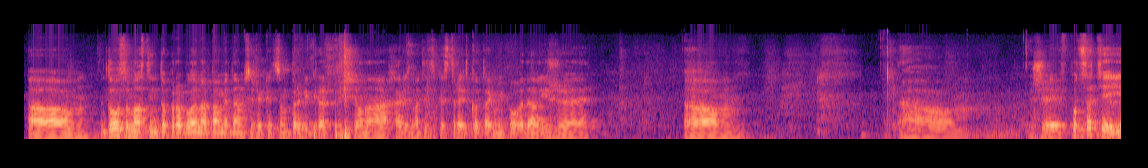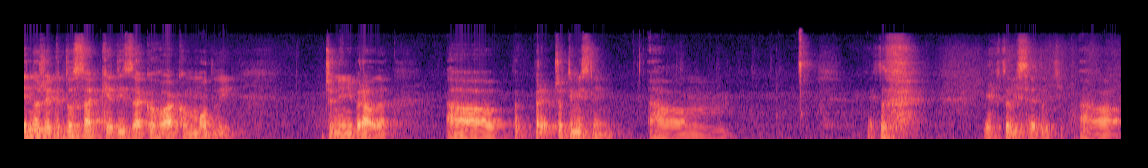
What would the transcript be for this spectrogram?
Um, dlho som mal s týmto problém a pamätám si, že keď som prvýkrát prišiel na charizmatické stredko, tak mi povedali, že um, um, že v podstate je jedno, že kto sa kedy za koho ako modlí. Čo není pravda. Uh, pre, čo ty myslím? Um, jak, to, jak to vysvetliť? Uh,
